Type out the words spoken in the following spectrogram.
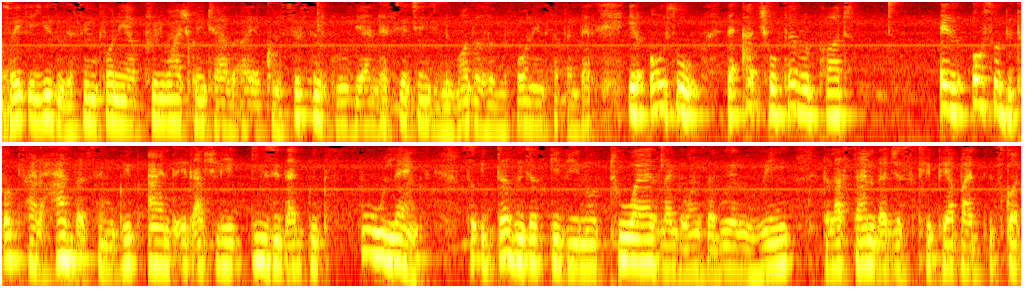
So if you're using the same phone you're pretty much going to have a, consistent groove here unless you're changing the models of the phone and stuff like that. It also the actual favorite part is also the top side has that same grip and it actually gives you that grip full length. So it doesn't just give you, you know two wires like the ones that we were reviewing the last time that just clip here but it's got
